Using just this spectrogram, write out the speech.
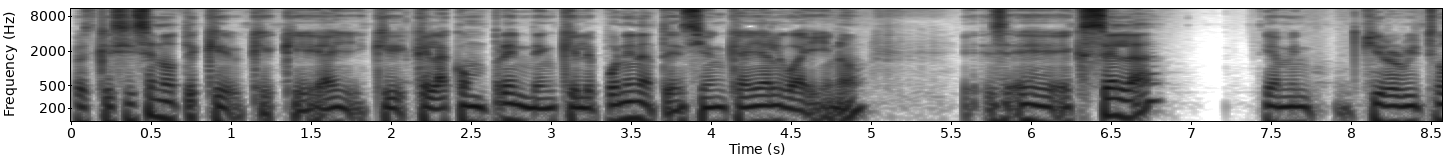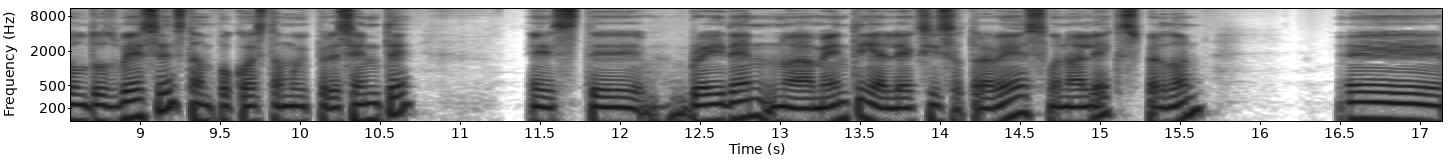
pues que sí se note que, que, hay, que, la comprenden, que le ponen atención, que hay algo ahí, ¿no? Eh, Excela también quiero Retold dos veces, tampoco está muy presente. Este, Brayden nuevamente y Alexis otra vez. Bueno, Alex, perdón. Eh,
